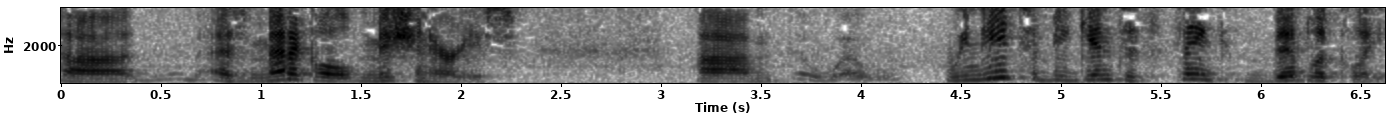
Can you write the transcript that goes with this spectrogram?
uh, as medical missionaries. Um, we need to begin to think biblically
